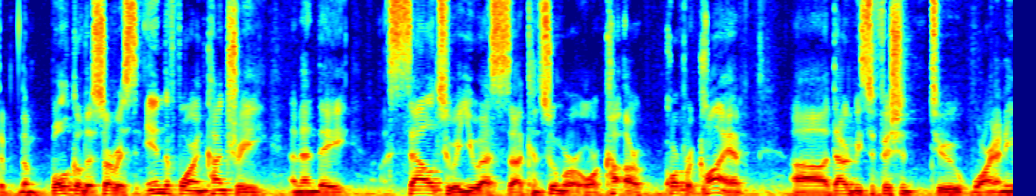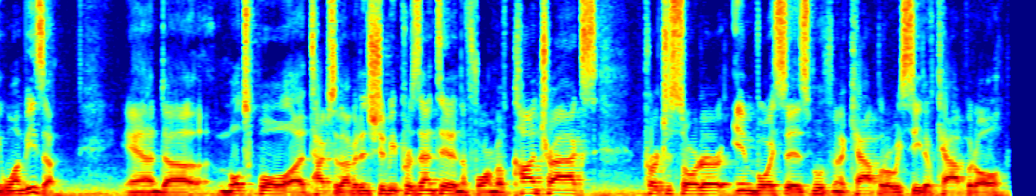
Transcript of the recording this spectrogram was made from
the, the bulk of the service in the foreign country, and then they sell to a U.S. Uh, consumer or, co- or, corporate client, uh, that would be sufficient to warrant an E1 visa and uh, multiple uh, types of evidence should be presented in the form of contracts, purchase order, invoices, movement of capital, receipt of capital,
